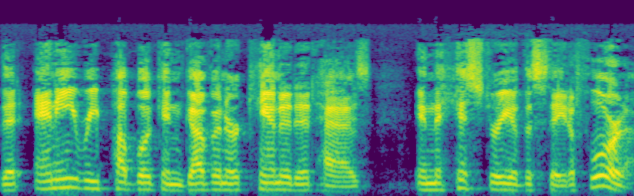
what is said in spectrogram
that any Republican governor candidate has in the history of the state of Florida.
